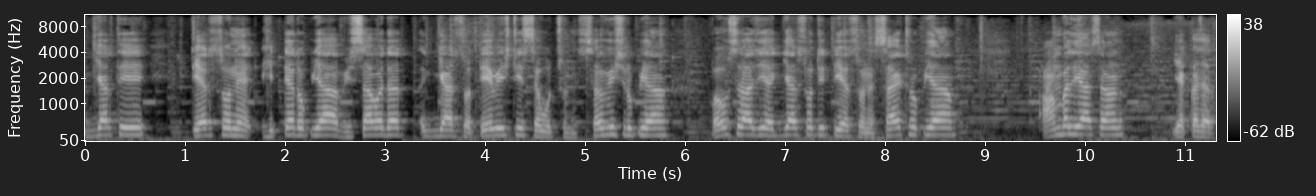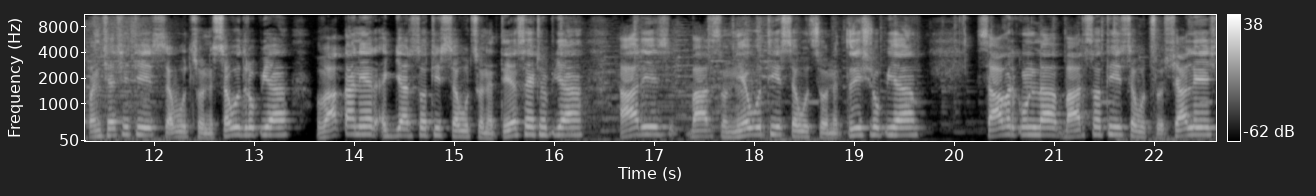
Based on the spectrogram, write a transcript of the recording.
અગિયારથી તેરસો ને સિત્તેર રૂપિયા, વિસાવદર અગિયારસો ત્રેવીસથી ચૌદસો ને છવ્વીસ રૂપિયા, બહુસરાજી અગિયારસોથી તેરસો ને સાઠ રૂપિયા આંબલિયાસણ એક હજાર પંચ્યાસીથી ચૌદસો ને ચૌદ રૂપિયા વાંકાનેર અગિયારસોથી ચૌદસો ને ત્રેસઠ રૂપિયા હારીજ બારસો નેવુંથી ચૌદસો ને ત્રીસ રૂપિયા સાવરકુંડલા બારસોથી ચૌદસો ચાલીસ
